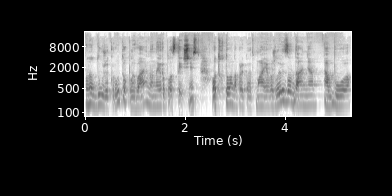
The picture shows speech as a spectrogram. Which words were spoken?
воно дуже круто впливає на нейропластичність. От хто, наприклад, має важливі завдання або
